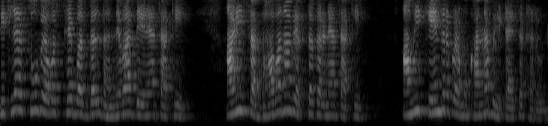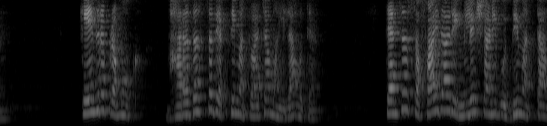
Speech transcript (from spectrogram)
तिथल्या सुव्यवस्थेबद्दल धन्यवाद देण्यासाठी आणि सद्भावना व्यक्त करण्यासाठी आम्ही केंद्र प्रमुखांना भेटायचं ठरवलं. केंद्र प्रमुख भारदस्त व्यक्तिमत्वाच्या महिला होत्या. त्यांचा सफाईदार इंग्लिश आणि बुद्धिमत्ता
